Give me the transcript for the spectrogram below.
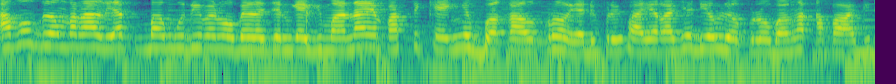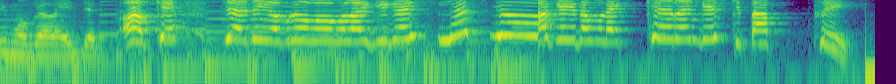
Aku belum pernah lihat Bang Budi main Mobile Legend kayak gimana. Yang pasti kayaknya bakal pro ya. Di Free Fire aja dia udah pro banget Apalagi di Mobile Legend Oke, jadi nggak perlu ngomong lagi guys. Let's go. Oke kita mulai. Sekarang guys Kita play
